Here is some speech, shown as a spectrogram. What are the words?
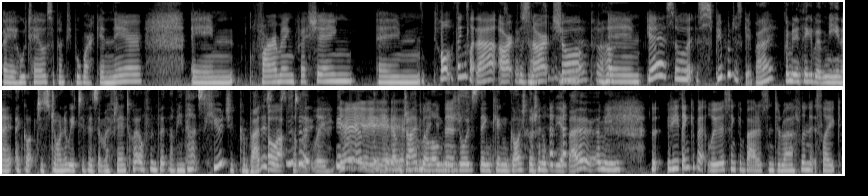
uh, hotel, so some people work in there. Um, farming, fishing, um, all things like that. Art, there's an art shop. Yeah. Uh-huh. Um, yeah, so it's people just get by. I mean, I think about me, and I, I got to Stornoway to visit my friend quite often, but I mean, that's huge in comparison. Oh, isn't absolutely. It? You yeah, know, yeah, I'm yeah, thinking, yeah, I'm driving Oh along these roads thinking, gosh, there's nobody about. I mean, If you think about Lewis in comparison to Rathlin, it's like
